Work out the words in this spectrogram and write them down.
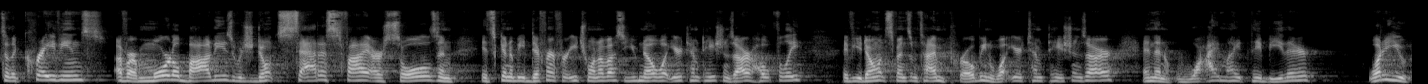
to the cravings of our mortal bodies, which don't satisfy our souls. And it's going to be different for each one of us. You know what your temptations are, hopefully. If you don't, spend some time probing what your temptations are and then why might they be there. What are you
